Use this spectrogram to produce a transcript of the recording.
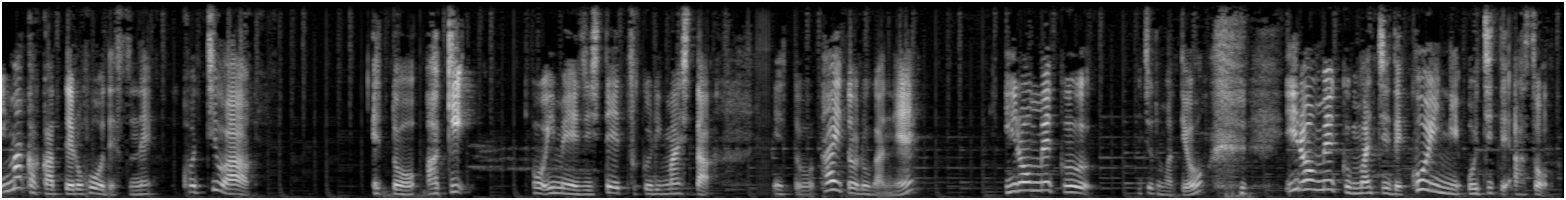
今かかってる方ですね。こっちは、えっと、秋をイメージして作りました。えっと、タイトルがね、色めく、ちょっと待ってよ。色めく街で恋に落ちて、あ、そう。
